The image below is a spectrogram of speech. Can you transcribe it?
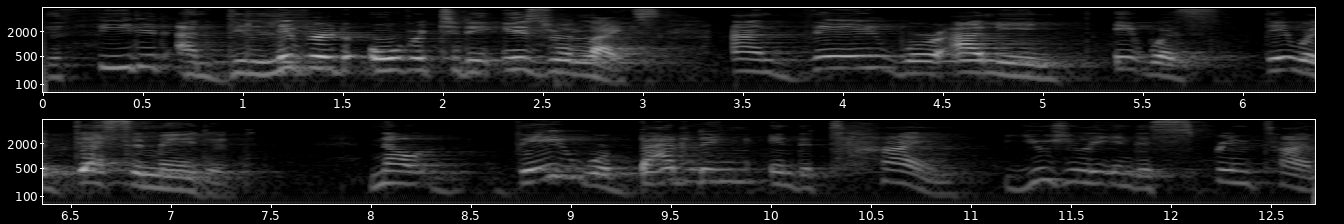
defeated and delivered over to the Israelites. And they were, I mean, it was, they were decimated. Now, they were battling in the time usually in the springtime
